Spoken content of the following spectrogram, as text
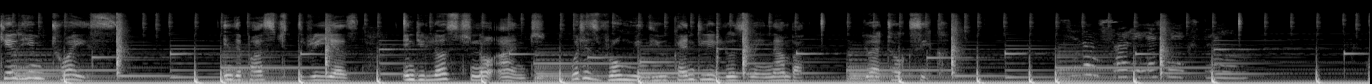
killed him twice in the past three years and you lost no aunt. What is wrong with you? Kindly lose my number. You are toxic. Sorry. Let me explain. I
